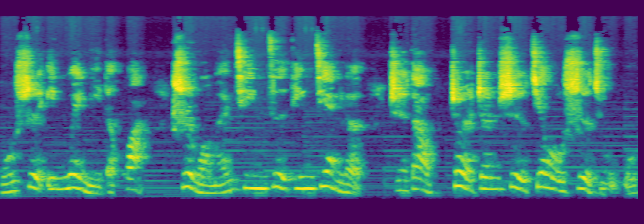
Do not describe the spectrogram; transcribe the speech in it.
不是因为你的话，是我们亲自听见了，知道这真是救世主。”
